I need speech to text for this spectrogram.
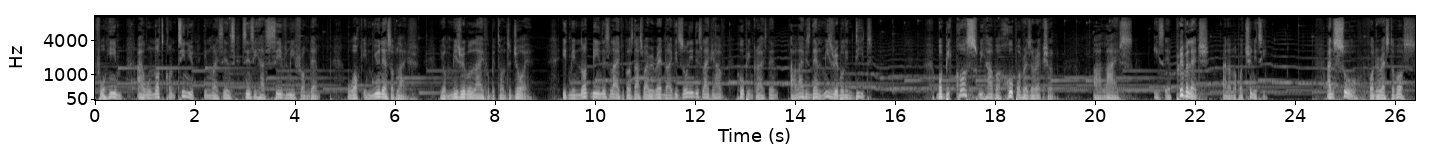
for Him. I will not continue in my sins since He has saved me from them. Walk in newness of life. Your miserable life will be turned to joy. It may not be in this life because that's why we read now. If it's only in this life you have hope in Christ, then our life is then miserable indeed. But because we have a hope of resurrection, our lives is a privilege and an opportunity. And so for the rest of us.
